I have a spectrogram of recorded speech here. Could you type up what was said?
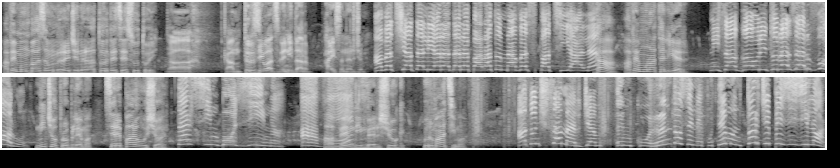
Avem în bază un regenerator de țesuturi. Ah, cam târziu ați venit, dar hai să mergem. Aveți și ateliere de reparat în nave spațiale? Da, avem un atelier. Ni s-a găurit rezervorul. Nici o problemă. Se repară ușor. Dar simbozină aveți? Avem din belșug. Urmați-mă! Atunci să mergem! În curând o să ne putem întoarce pe Zizilon!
